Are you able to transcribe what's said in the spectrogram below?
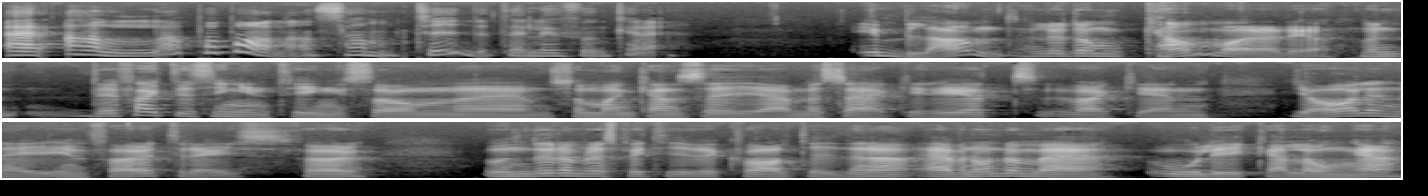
är alla på banan samtidigt, eller hur funkar det? Ibland, eller de kan vara det, men det är faktiskt ingenting som, eh, som man kan säga med säkerhet, varken ja eller nej inför ett race. För under de respektive kvaltiderna, även om de är olika långa,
